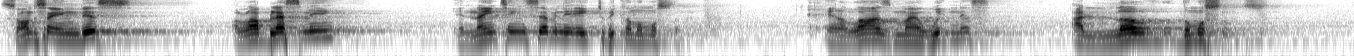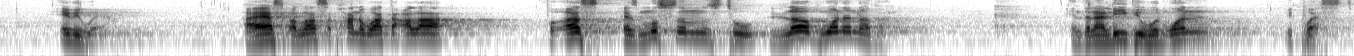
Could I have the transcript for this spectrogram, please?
So I'm saying this Allah blessed me in 1978 to become a Muslim. And Allah is my witness. I love the Muslims everywhere. I ask Allah subhanahu wa ta'ala for us as Muslims to love one another. And then I leave you with one request.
